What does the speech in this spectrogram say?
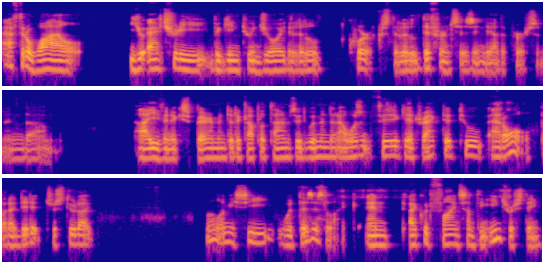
after a while, you actually begin to enjoy the little quirks, the little differences in the other person. And um, I even experimented a couple of times with women that I wasn't physically attracted to at all, but I did it just to like, well, let me see what this is like. And I could find something interesting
